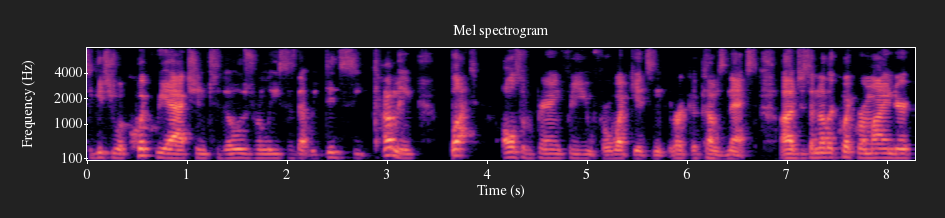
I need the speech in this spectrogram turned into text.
to get you a quick reaction to those releases that we did see coming. But also preparing for you for what gets what comes next. Uh, just another quick reminder:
